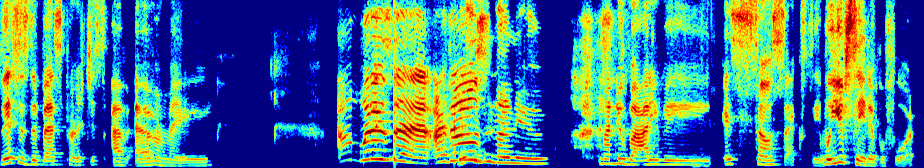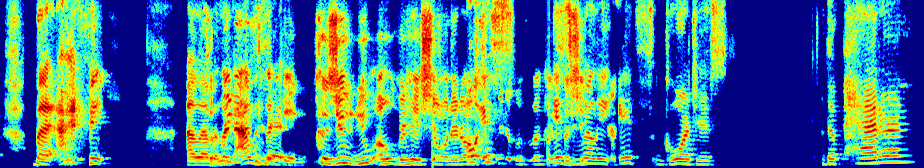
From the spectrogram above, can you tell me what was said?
this is the best purchase I've ever made. Oh, what is that? Are those This is my new my new body bead. It's so sexy. Well, you've seen it before, but I I love it. Like I was there. because you you over here showing it off. Oh, it's was looking, it's so she- really it's gorgeous. The pattern,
